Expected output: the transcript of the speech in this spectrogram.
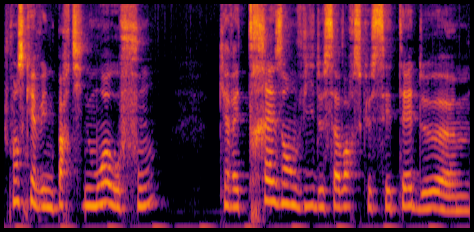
Je pense qu'il y avait une partie de moi au fond qui avait très envie de savoir ce que c'était de,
